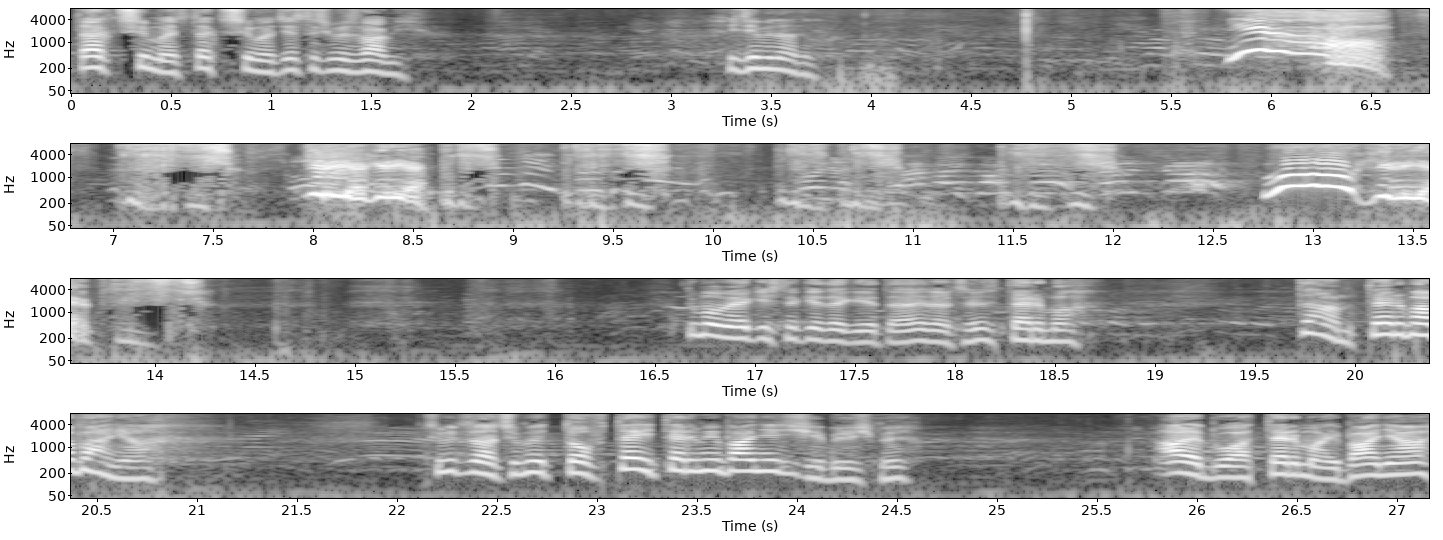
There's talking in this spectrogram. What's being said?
Tak trzymać, tak trzymać. Jesteśmy z wami. Idziemy na dół. Ja! Gryje, gryje! Uuu, gryje! Tu mamy jakieś takie, takie, te, znaczy terma. Tam, terma bania. Czy my to znaczymy? To w tej termie banie dzisiaj byliśmy. Ale była terma i bania.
